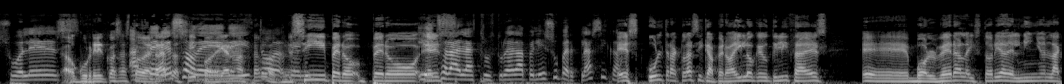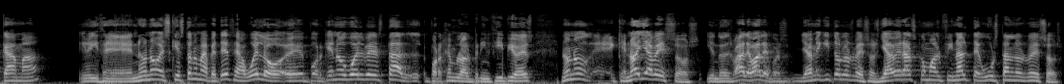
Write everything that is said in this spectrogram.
sueles... Ocurrir cosas todo el rato, sí, de- podrían de hacerlo, todo- pero- de- Sí, pero, pero Y de es, hecho la, la estructura de la peli es súper clásica. es ultra clásica, pero ahí lo que utiliza es eh, volver a la historia del niño en la cama. Y le dice, no, no, es que esto no me apetece, abuelo, eh, ¿por qué no vuelves tal? Por ejemplo, al principio es, no, no, eh, que no haya besos. Y entonces, vale, vale, pues ya me quito los besos, ya verás cómo al final te gustan los besos.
